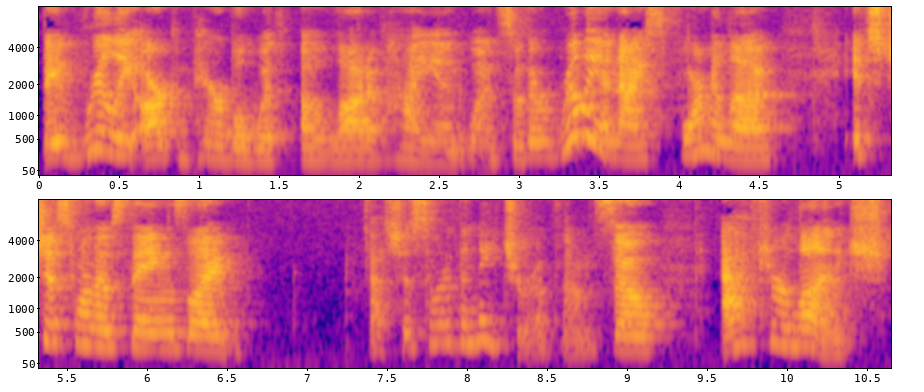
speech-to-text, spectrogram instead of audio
they really are comparable with a lot of high-end ones. So they're really a nice formula. It's just one of those things like, that's just sort of the nature of them. So after lunch,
